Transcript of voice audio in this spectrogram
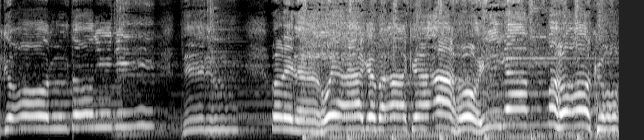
ゴールドに似てる。我ら親がバカアホ胃がんの方向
